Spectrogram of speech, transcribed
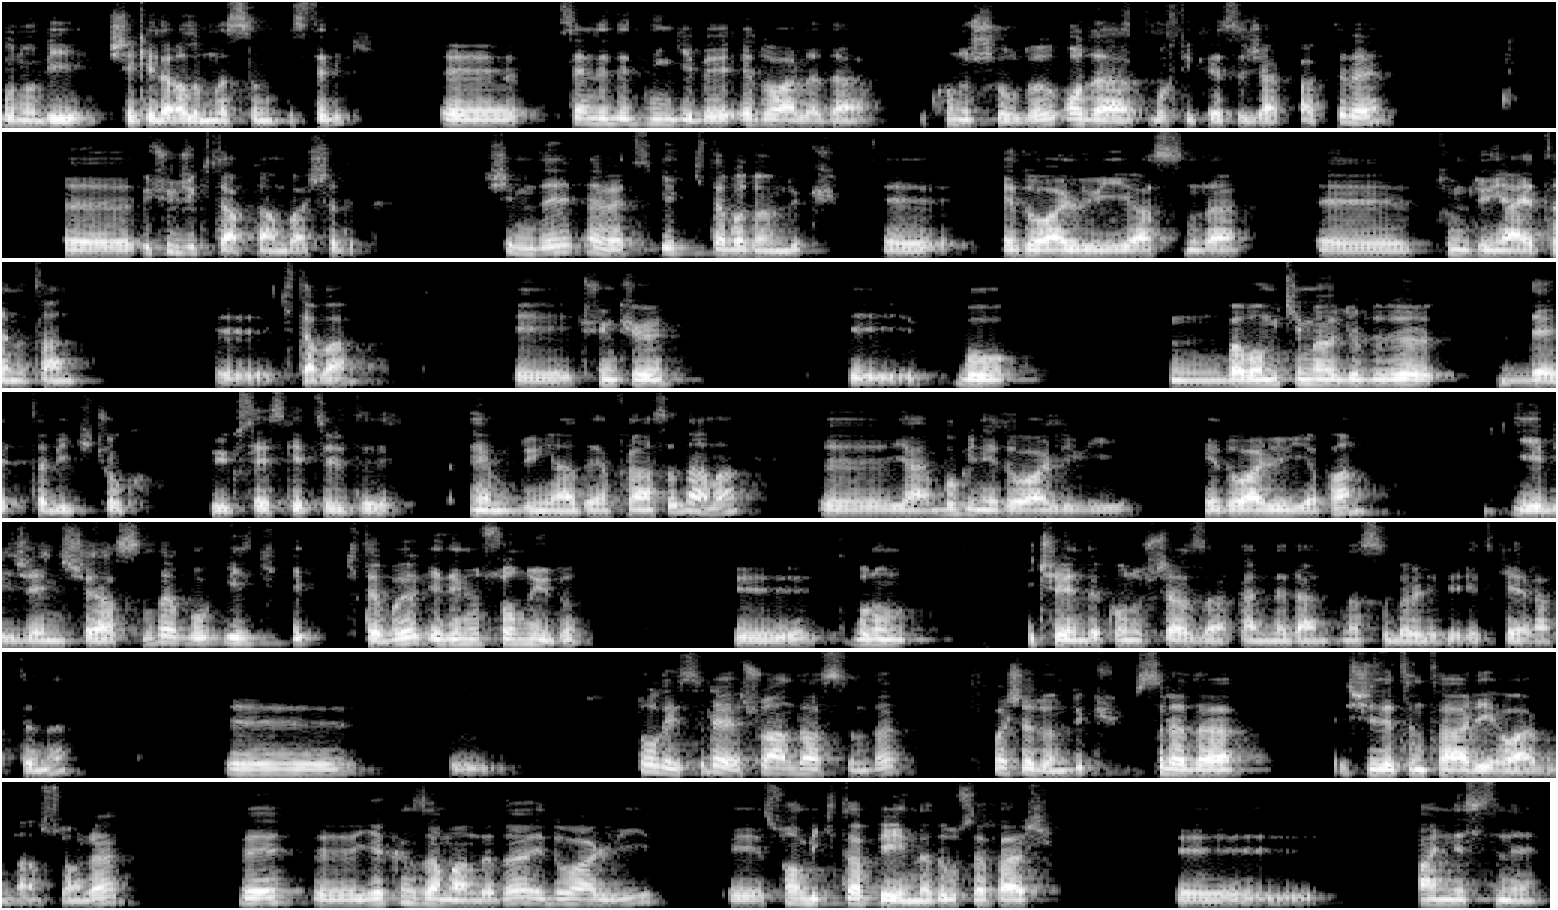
bunu bir şekilde alımlasın istedik. E, senin de dediğin gibi Eduard'la da konuşuldu. O da bu fikre sıcak baktı ve e, üçüncü kitaptan başladık. Şimdi evet ilk kitaba döndük. E, Edouard Louis'i aslında e, tüm dünyaya tanıtan e, kitaba. E, çünkü e, bu babamı kim öldürdü de tabii ki çok büyük ses getirdi hem dünyada hem Fransa'da ama e, yani bugün Edouard Louis, Edouard Louis yapan diyebileceğimiz şey aslında bu ilk kitabı Edin'in sonuydu. E, bunun içerisinde konuşacağız zaten neden, nasıl böyle bir etki yarattığını. E, dolayısıyla şu anda aslında başa döndük. Sırada şiddetin tarihi var bundan sonra. Ve e, yakın zamanda da Edouard Louis e, son bir kitap yayınladı. Bu sefer e, annesini,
